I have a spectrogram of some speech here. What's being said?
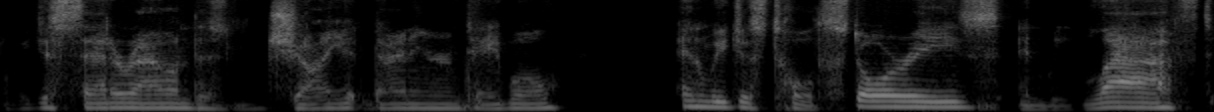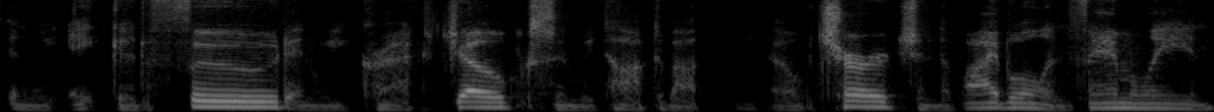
And we just sat around this giant dining room table, and we just told stories and we laughed and we ate good food and we cracked jokes and we talked about you know church and the Bible and family and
